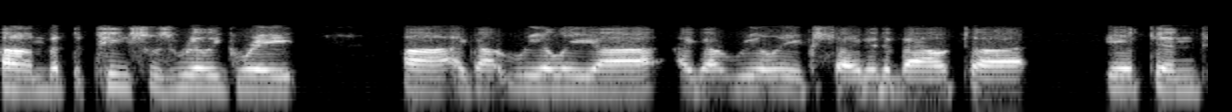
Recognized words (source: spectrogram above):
um, but the pace was really great. Uh, I got really uh, I got really excited about uh, it, and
